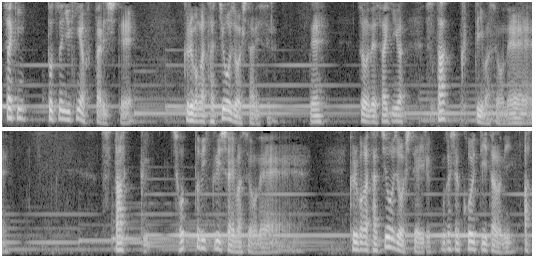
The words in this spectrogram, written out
最近突然雪が降ったりして車が立ち往生したりする。ね。それをね最近はスタックって言いますよね。スタック。ちょっとびっくりしちゃいますよね。車が立ち往生している。昔はこう言っていたのにあ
